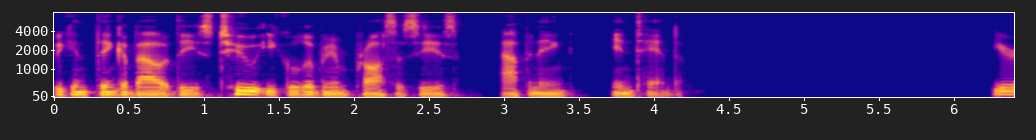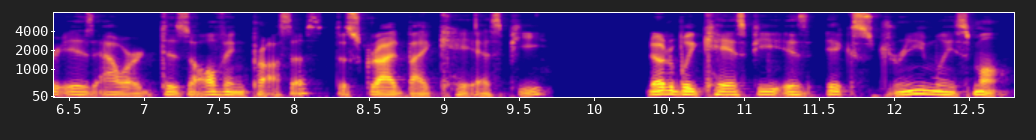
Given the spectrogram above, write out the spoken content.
we can think about these two equilibrium processes happening in tandem. Here is our dissolving process described by KSP. Notably, KSP is extremely small.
